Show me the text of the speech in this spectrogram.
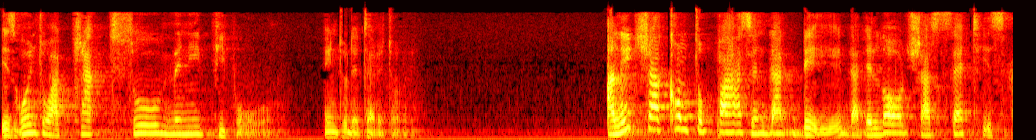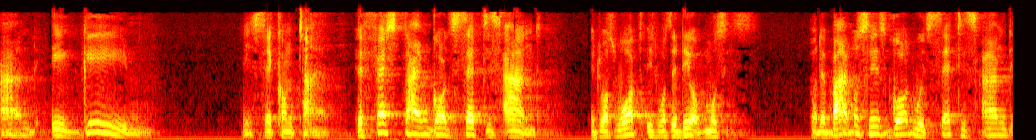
is going to attract so many people into the territory. And it shall come to pass in that day that the Lord shall set his hand again the second time. The first time God set his hand, it was what? It was the day of Moses. But the Bible says God will set his hand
